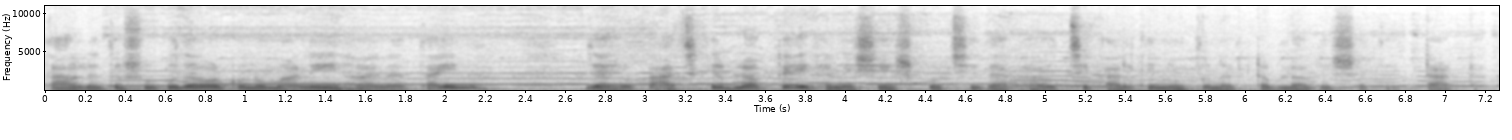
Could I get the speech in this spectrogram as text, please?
তাহলে তো শুকো দেওয়ার কোনো মানেই হয় না, তাই না? যাই হোক, আজকের ব্লগটা এখানে শেষ করছি। দেখা হচ্ছে কালকে নতুন একটা ব্লগের সাথে। টাটা।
